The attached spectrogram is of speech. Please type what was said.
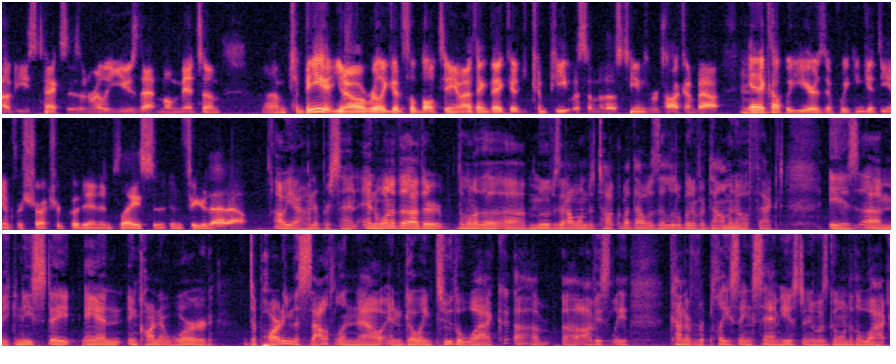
of East Texas and really use that momentum. Um, to be, you know, a really good football team, I think they could compete with some of those teams we're talking about in a couple years if we can get the infrastructure put in in place and, and figure that out. Oh yeah, hundred percent. And one of the other, the one of the uh, moves that I wanted to talk about that was a little bit of a domino effect, is uh, McNeese State and Incarnate Word departing the Southland now and going to the WAC. Uh, uh, obviously, kind of replacing Sam Houston, who was going to the WAC.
